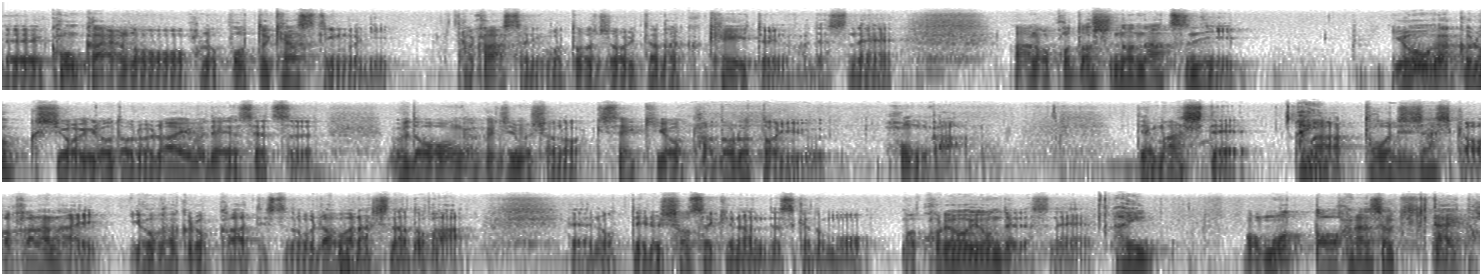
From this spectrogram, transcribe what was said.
えー、今回あのこのポッドキャスティングに高橋さんにご登場いただく経緯というのがですねあの今年の夏に洋楽ロック史を彩るライブ伝説ウドー音楽事務所の軌跡をたどるという本が出まして、はい、まあ、当事者しかわからない洋楽ロックアーティストの裏話などが、えー、載っている書籍なんですけども、まあ、これを読んでですね、はい、もうもっとお話を聞きたいと。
